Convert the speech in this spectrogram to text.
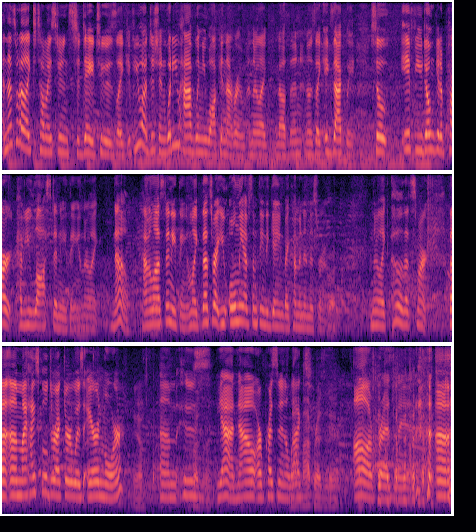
And that's what I like to tell my students today too is like if you audition, what do you have when you walk in that room? And they're like, nothing. And I was like, exactly. So if you don't get a part, have you lost anything? And they're like, no, haven't lost anything. I'm like, that's right. You only have something to gain by coming in this room. And they're like, oh, that's smart. But um, my high school director was Erin Moore, Yeah. um, who's President. yeah now our president elect My president. Our president. um,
